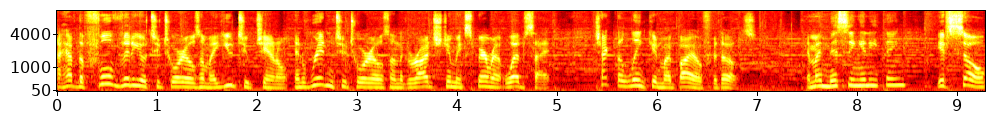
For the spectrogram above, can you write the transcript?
I have the full video tutorials on my YouTube channel and written tutorials on the Garage Gym Experiment website. Check the link in my bio for those. Am I missing anything? If so,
